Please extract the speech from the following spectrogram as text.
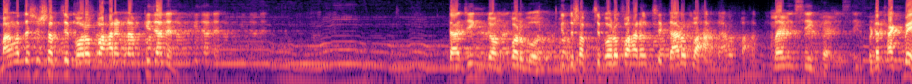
বাংলাদেশের সবচেয়ে বড় পাহাড়ের নাম কি জানেন? দার্জিলিং ডং পর্বত। কিন্তু সবচেয়ে বড় পাহাড় হচ্ছে গারো পাহাড়। ওটা থাকবে?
